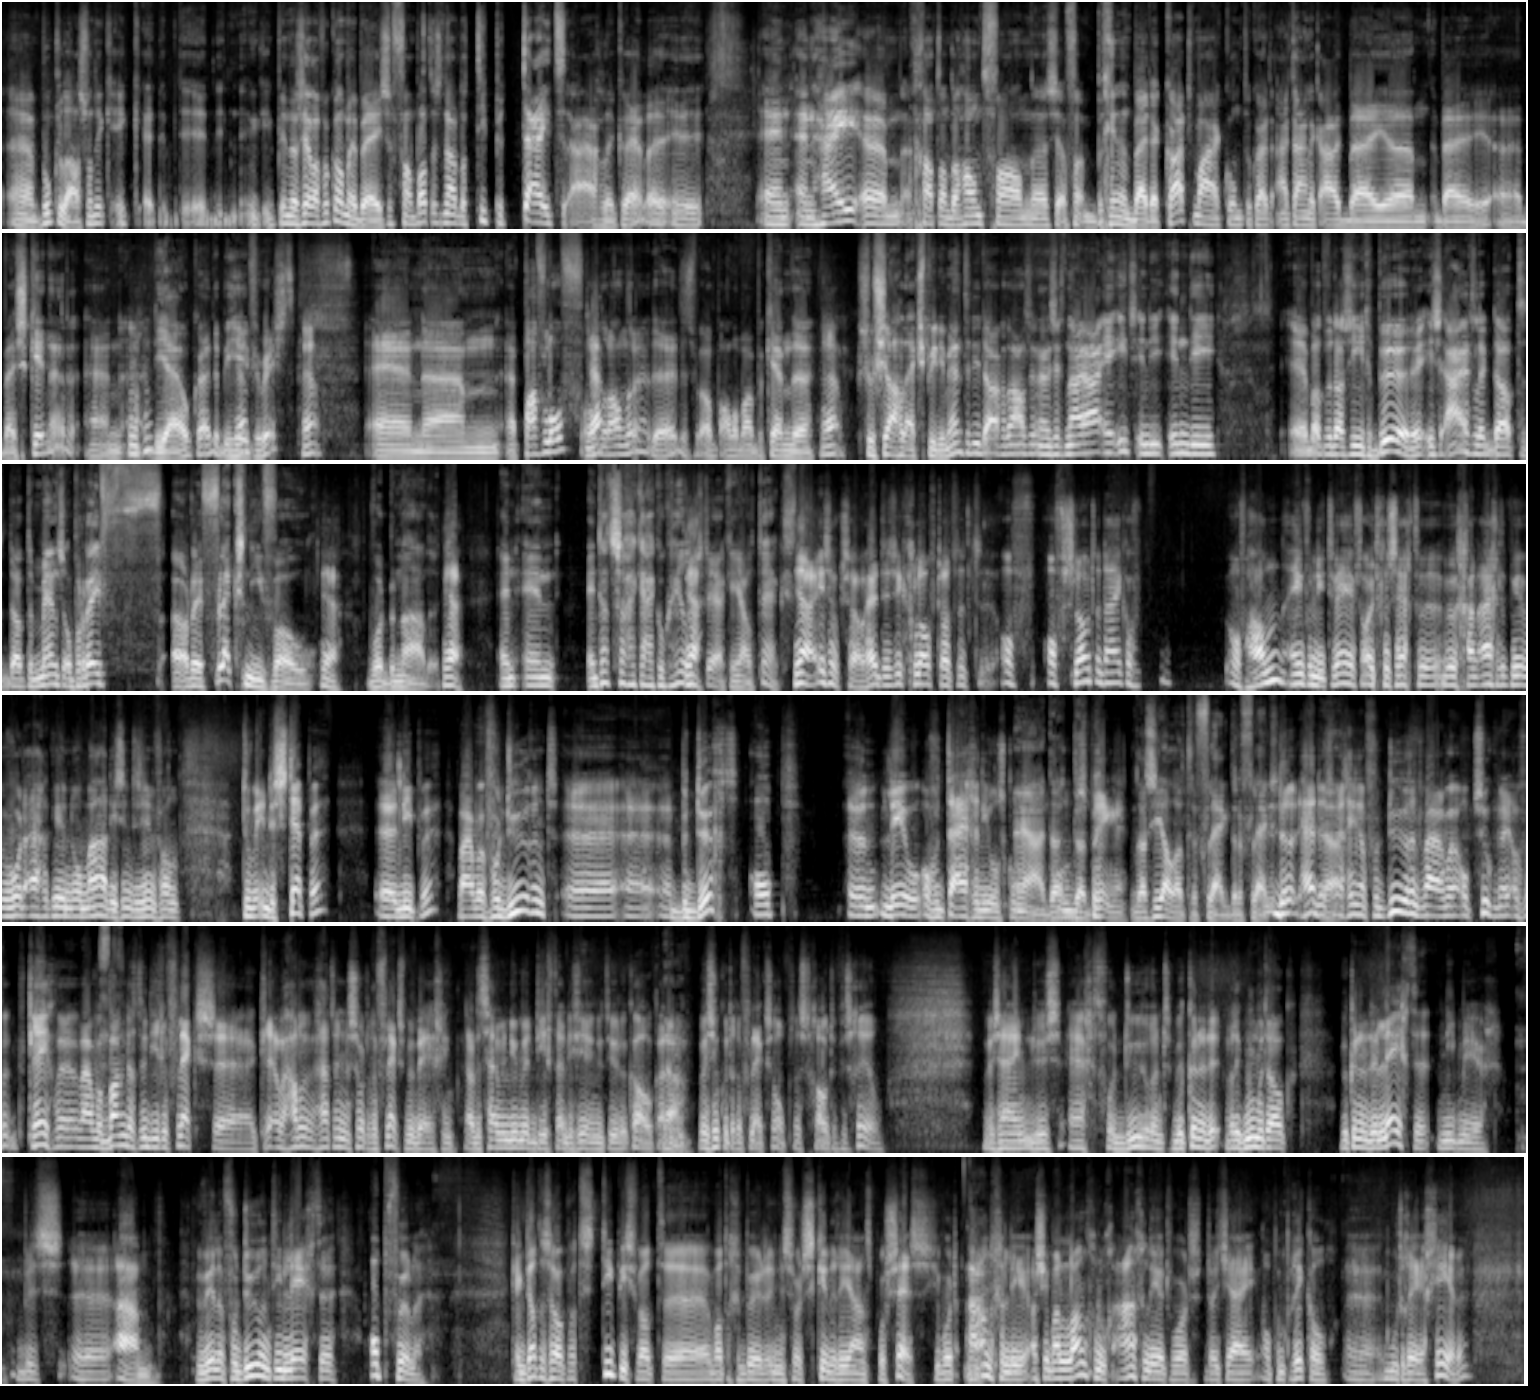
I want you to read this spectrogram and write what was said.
uh, boek las. Want ik, ik, ik, ik, ben daar zelf ook al mee bezig. Van wat is nou dat type tijd eigenlijk? Hè? Eh, en, en hij um, gaat aan de hand van, van, beginnend bij Descartes, maar komt ook uit, uiteindelijk uit bij, uh, bij, uh, bij Skinner. En mm -hmm. die jij ook, hè, de behaviorist. Ja. ja. En um, Pavlov, onder ja. andere. De, dus allemaal bekende sociale experimenten die daar gedaan zijn. En hij zegt, nou ja, iets in die, in die eh, wat we daar zien gebeuren, is eigenlijk dat, dat de mens op ref, reflexniveau ja. wordt benaderd. Ja. En, en en dat zag ik eigenlijk ook heel sterk in jouw tekst. Ja, is ook zo. Hè? Dus ik geloof dat het of, of Sloterdijk of, of Han, een van die twee, heeft ooit gezegd: we, we, gaan eigenlijk weer, we worden eigenlijk weer nomadisch. In de zin van toen we in de steppen uh, liepen, waren we voortdurend uh, uh, beducht op een leeuw of een tijger die ons kon, ja, dat. Dat, zie je al het reflex, de reflex. hè, dus we gingen voortdurend, waren we op zoek naar, of kregen we, waren we bang dat we die reflex, uh, kregen, we, hadden, zaten in een soort reflexbeweging. Nou, dat zijn we nu met digitalisering natuurlijk ook. Ja. We zoeken de reflex op, dat is het grote verschil. We zijn dus echt voortdurend, we kunnen de, wat ik noem het ook, we kunnen de leegte niet meer bes, uh, aan. We willen voortdurend die leegte opvullen. Kijk, dat is ook wat typisch wat, uh, wat er gebeurt in een soort Skinneriaans proces. Je wordt aangeleerd, als je maar lang genoeg aangeleerd wordt dat jij op een prikkel uh, moet reageren,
